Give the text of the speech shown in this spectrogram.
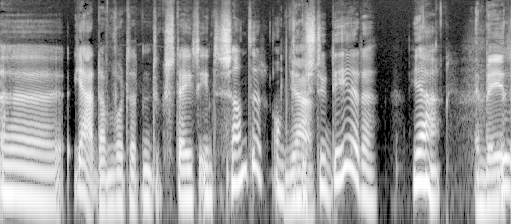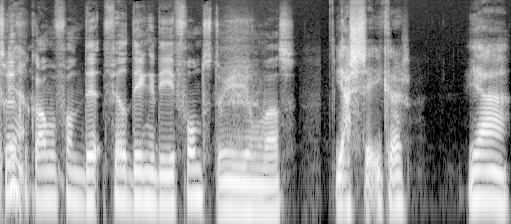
eh, ja, dan wordt het natuurlijk steeds interessanter om te Ja. bestuderen. Ja. En ben je Dus, ja. teruggekomen van de, veel dingen die je vond toen je jong was? Jazeker. Ja,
